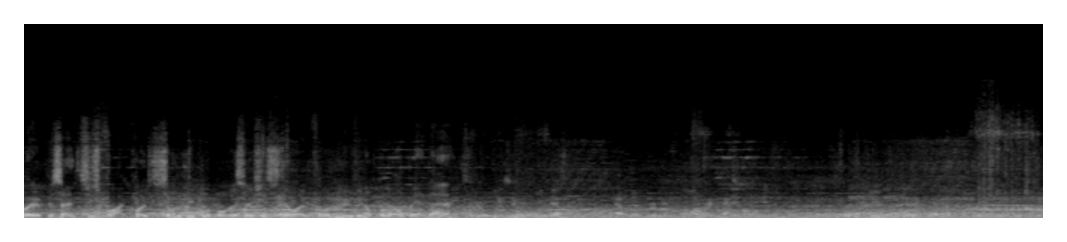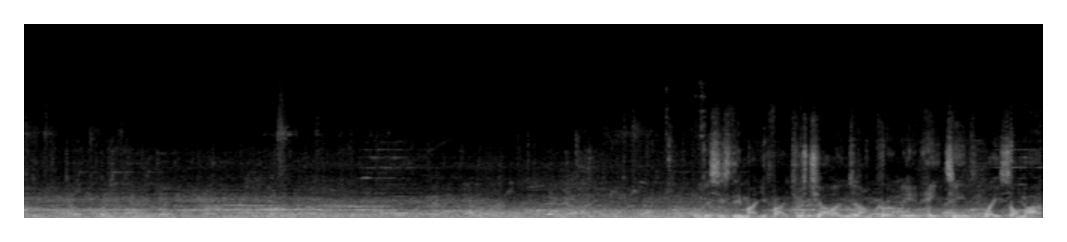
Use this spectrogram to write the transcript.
but her percentage is quite close to some of the people above her, so she's still hopeful of moving up a little bit there. This is the Manufacturers Challenge and I'm currently in 18th place on that.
